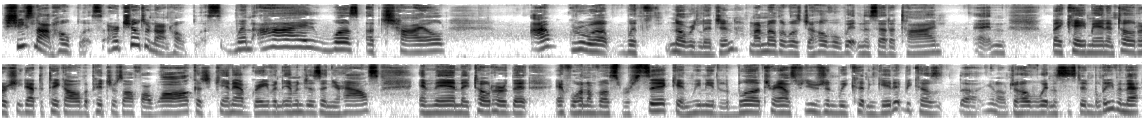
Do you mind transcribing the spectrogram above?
she's not hopeless. Her children aren't hopeless. When I was a child, I grew up with no religion. My mother was Jehovah Witness at a time and they came in and told her she'd have to take all the pictures off our wall because you can't have graven images in your house. And then they told her that if one of us were sick and we needed a blood transfusion, we couldn't get it because, uh, you know, Jehovah Witnesses didn't believe in that.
